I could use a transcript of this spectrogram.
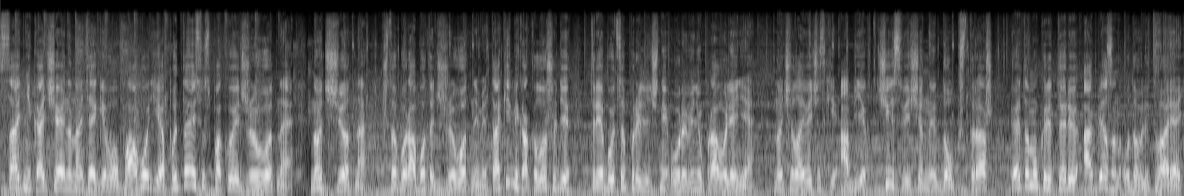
Садник отчаянно натягивал поводья, пытаясь успокоить животное, но тщетно. Чтобы работать с животными, такими как лошади, требуется приличный уровень управления. Но человеческий объект, чей священный долг страж, этому критерию обязан удовлетворять.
